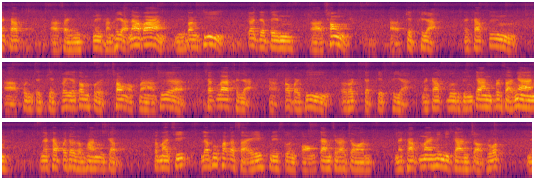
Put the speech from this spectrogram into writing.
นะครับใส่ในถังขยะหน้าบ้าน หรือบางที่ก็จะเป็นช่องอเก็บขยะนะครับ ซึ่งคนจัดเก็บก็จะต้องเปิดช่องออกมาเพื่อชักลากขยะเข้าไปที่รถจัดเก็บขยะนะครับ รวมถึงการประสานงานนะครับ ประชาสัมพันธ์กับสมาชิกและผู้พักอาศัยในส่วนของการจราจรนะครับ ไม่ให้มีการจอดรถใน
